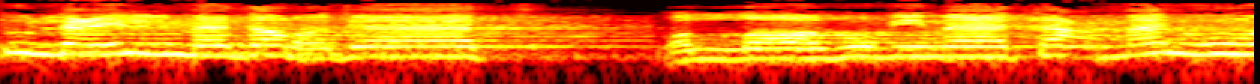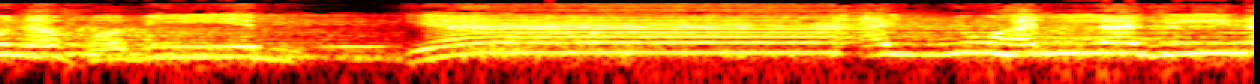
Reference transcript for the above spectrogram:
أوتوا العلم درجات والله بما تعملون خبير. يا أيها الذين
